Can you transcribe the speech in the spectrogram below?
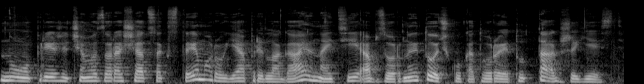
Но прежде чем возвращаться к Стэмору, я предлагаю найти обзорную точку, которая тут также есть.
